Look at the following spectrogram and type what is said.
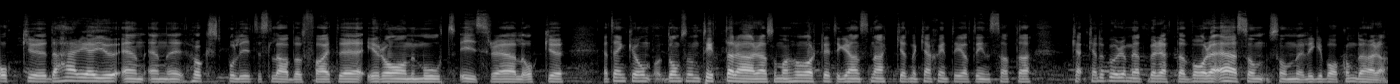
och eh, det här är ju en, en eh, högst politiskt laddad fight, det är Iran mot Israel och eh, jag tänker om de som tittar här, som har hört lite grann snacket men kanske inte helt insatta, kan, kan du börja med att berätta vad det är som, som ligger bakom det här?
